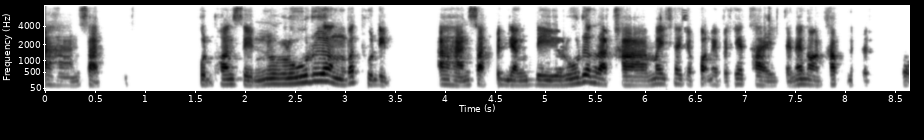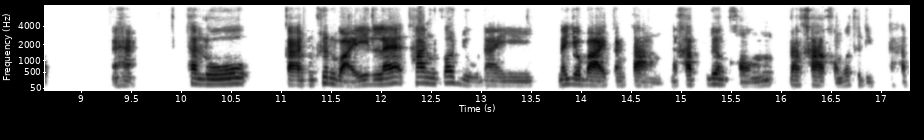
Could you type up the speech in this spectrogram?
อาหารสัตว์ คุณพรศิลป์รู้เรื่องวัตถุดิบอาหารสัตว์เป็นอย่างดี รู้เรื่องราคาไม่ใช่เฉพาะในประเทศไทย แต่แน่นอนครับในประเทศโลกนะฮะท่านรู้การเคลื่อนไหวและท่านก็อยู่ในนโยบายต่างๆนะครับ เรื่องของราคาของวัตถุดิบนะครับ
